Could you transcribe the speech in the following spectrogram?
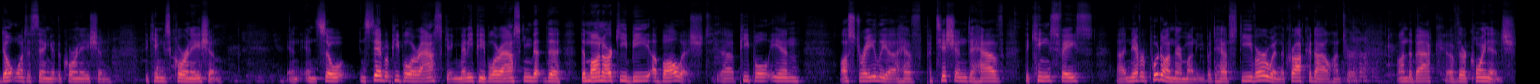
don't want to sing at the coronation, the king's coronation. And, and so instead, what people are asking, many people are asking that the, the monarchy be abolished. Uh, people in Australia have petitioned to have the king's face uh, never put on their money, but to have Steve Irwin, the crocodile hunter, on the back of their coinage.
